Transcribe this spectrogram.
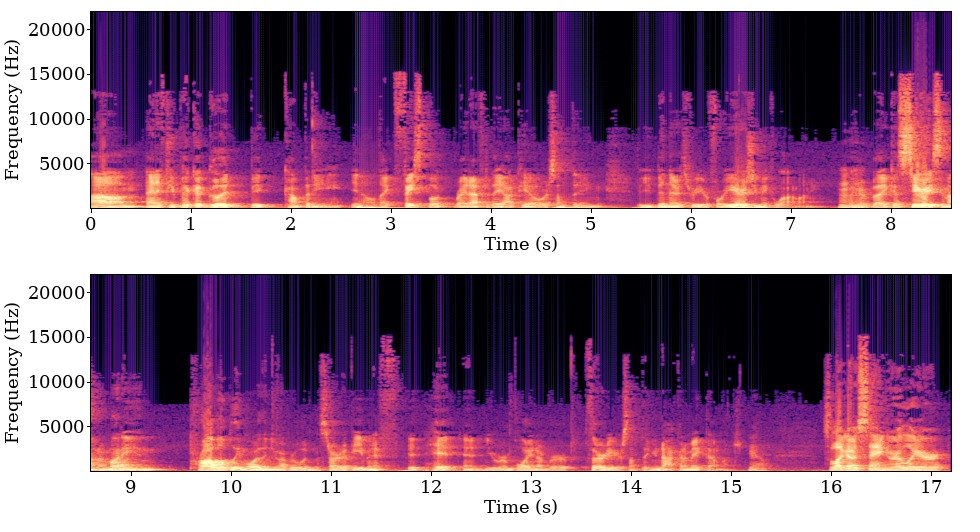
Um, and if you pick a good big company, you know, like Facebook, right after they IPO or something, if you've been there three or four years, you make a lot of money, like, a, like a serious amount of money, and probably more than you ever would in the startup. Even if it hit and you were employee number thirty or something, you're not going to make that much. Yeah. So, like I was saying earlier,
